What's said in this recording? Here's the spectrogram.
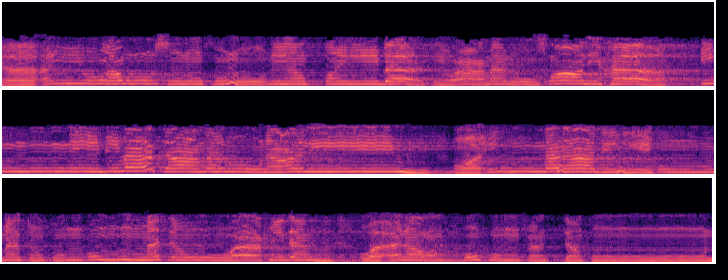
يا أيها الرسل كلوا من الطيبات واعملوا صالحا إني بما تعملون عليم وإن هذه أمتكم أمة واحدة وأنا ربكم فاتقون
